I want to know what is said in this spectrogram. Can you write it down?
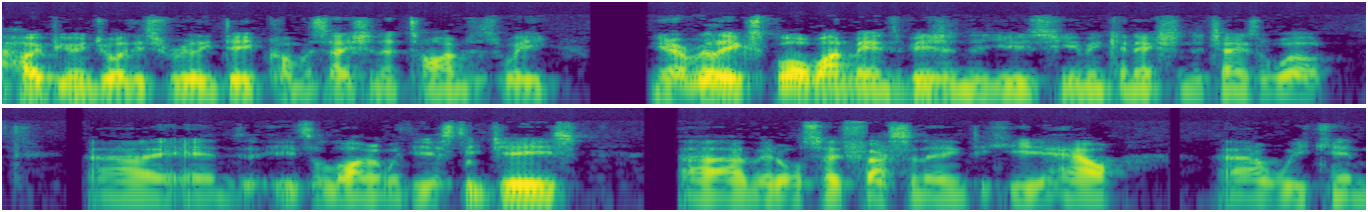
I hope you enjoy this really deep conversation at times as we, you know, really explore one man's vision to use human connection to change the world and his alignment with the SDGs but also fascinating to hear how we can,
